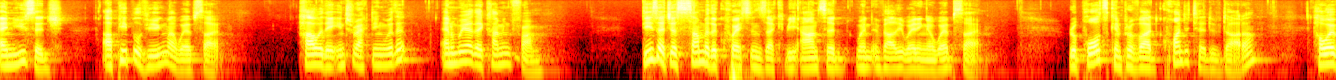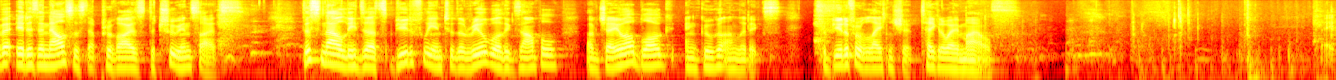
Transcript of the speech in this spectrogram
And usage. Are people viewing my website? How are they interacting with it? And where are they coming from? These are just some of the questions that can be answered when evaluating a website. Reports can provide quantitative data. However, it is analysis that provides the true insights. This now leads us beautifully into the real-world example of JOL Blog and Google Analytics. It's a beautiful relationship. Take it away, Miles. Great.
